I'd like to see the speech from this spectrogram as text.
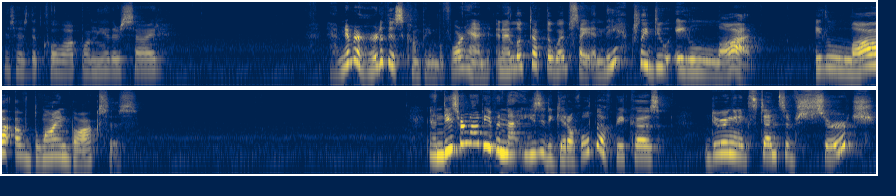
This has the co-op on the other side. I've never heard of this company beforehand, and I looked up the website, and they actually do a lot, a lot of blind boxes. And these are not even that easy to get a hold of because doing an extensive search,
